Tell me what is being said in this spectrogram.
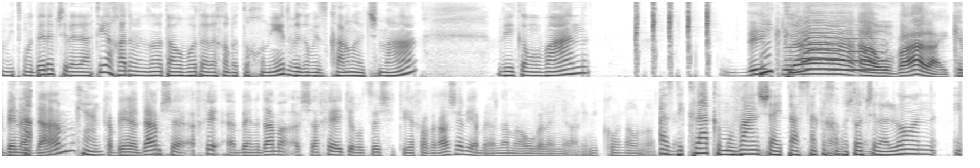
המתמודדת שלדעתי אחת המתמודדות האהובות עליך בתוכנית, וגם הזכרנו את שמה, והיא כמובן, דקלה, דקלה. אהובה עליי, כבן אה, אדם, כן, כבן אדם שהכי, הבן אדם שהכי הייתי רוצה שתהיה חברה שלי, הבן אדם האהוב עליי נראה לי, מכל העונות. אז דקלה כמובן שהייתה שק החבטות. של אלון, אה,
